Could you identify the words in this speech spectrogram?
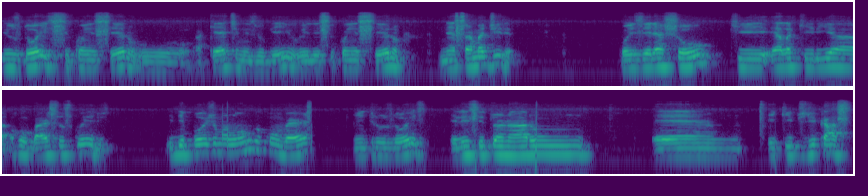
E os dois se conheceram, o, a Katniss e o Gale, eles se conheceram nessa armadilha. Pois ele achou que ela queria roubar seus coelhos. E depois de uma longa conversa entre os dois, eles se tornaram é, equipes de caça,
